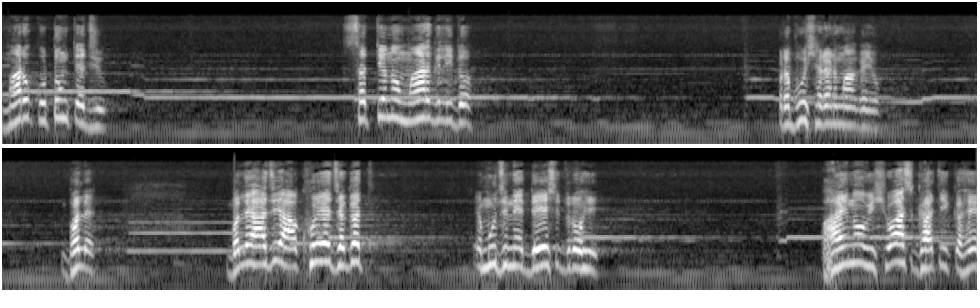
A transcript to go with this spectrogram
મારું કુટુંબ ત્યજ્યું. સત્યનો માર્ગ લીધો. પ્રભુ શરણમાં ગયો. ભલે ભલે આજે આખું એ જગત એ મુજને દેશદ્રોહી. ભાઈનો વિશ્વાસઘાતી કહે.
